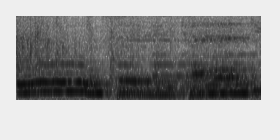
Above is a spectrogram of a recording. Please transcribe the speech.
Oh, say, can you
